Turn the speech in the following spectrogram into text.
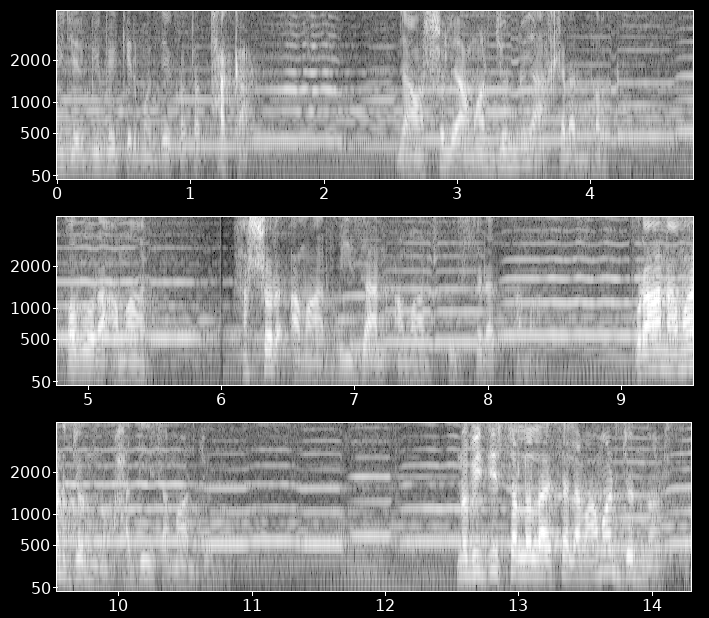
নিজের বিবেকের মধ্যে কথা থাকা, যা আসলে আমার জন্যই আখেরাত দরকার। কবর আমার হাসর আমার বিজান আমার, ফুলসেরাত আমার। কোরআন আমার জন্য, হাদিস আমার জন্য। নবীজি সাল্লাহ সাল্লাম আমার জন্য আসছেন।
